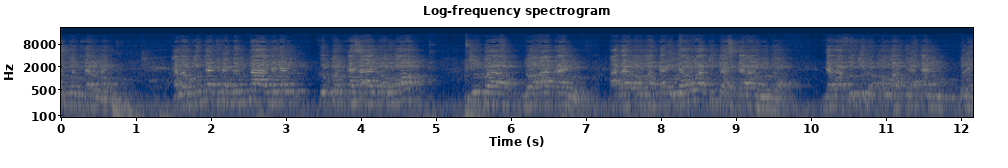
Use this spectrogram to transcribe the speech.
sebentar lagi. Kalau kita tidak gentar dengan keperkasaan Allah Cuba doakan agar Allah tarik nyawa kita sekarang juga. Jangan fikir Allah tidak akan boleh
